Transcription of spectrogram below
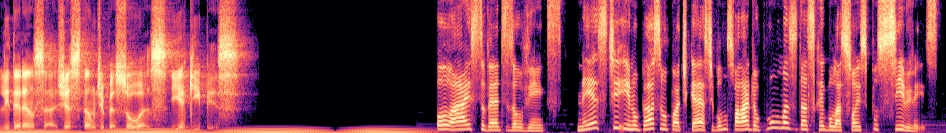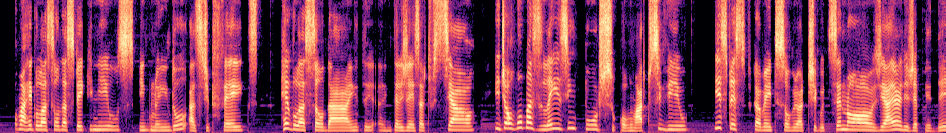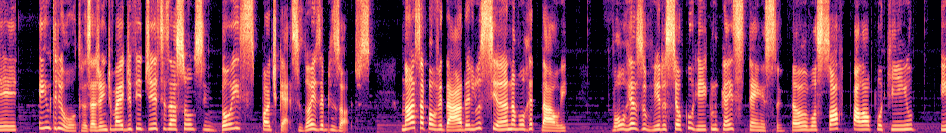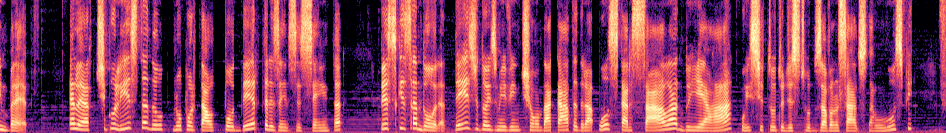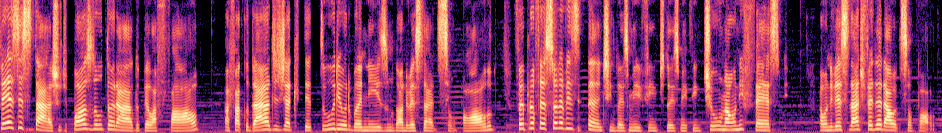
Liderança, gestão de pessoas e equipes. Olá, estudantes ouvintes. Neste e no próximo podcast, vamos falar de algumas das regulações possíveis, como a regulação das fake news, incluindo as deepfakes, regulação da inteligência artificial e de algumas leis em curso, como o Marco Civil, especificamente sobre o artigo 19, a LGPD, entre outras. A gente vai dividir esses assuntos em dois podcasts, dois episódios. Nossa convidada é Luciana Morredaui. Vou resumir o seu currículo, que é extenso, então eu vou só falar um pouquinho em breve. Ela é articulista do, no portal Poder 360, pesquisadora desde 2021 da Cátedra Oscar Sala, do IEA, o Instituto de Estudos Avançados da USP, fez estágio de pós-doutorado pela FAO, a Faculdade de Arquitetura e Urbanismo da Universidade de São Paulo, foi professora visitante em 2020 e 2021 na Unifesp, a Universidade Federal de São Paulo.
